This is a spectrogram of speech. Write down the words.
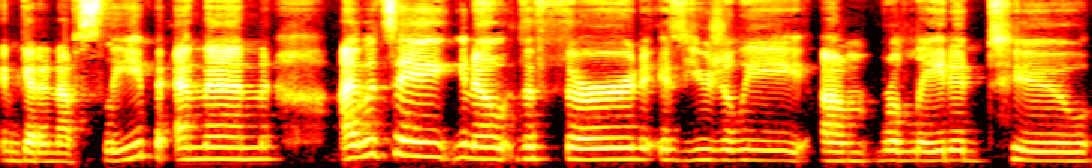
and get enough sleep and then i would say you know the third is usually um, related to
